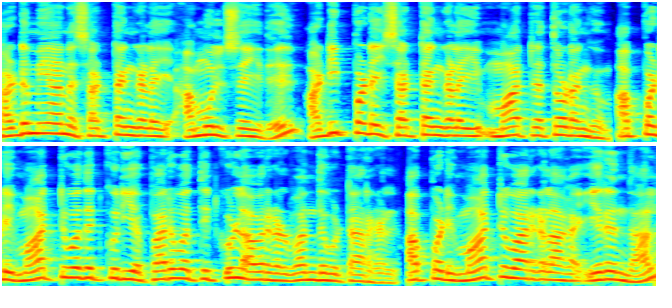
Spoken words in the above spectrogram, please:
கடுமையான சட்டங்களை அமுல் செய்து அடிப்படை சட்டங்களை மாற்ற தொடங்கும். அப்படி மாற்றுவதற்குரிய பருவத்திற்குள் அவர்கள் வந்துவிட்டார்கள். அப்படி மாற்றுவார்களாக இருந்தால்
